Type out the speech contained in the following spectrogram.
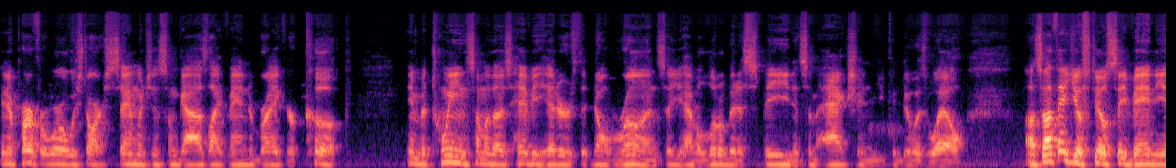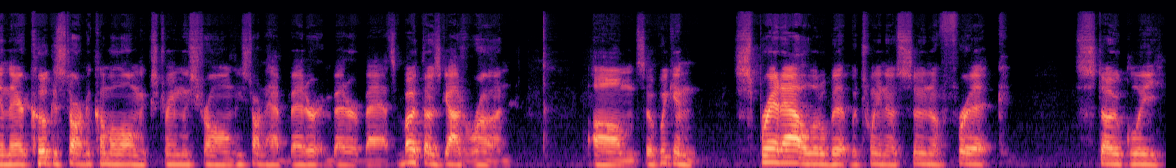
in a perfect world, we start sandwiching some guys like Van De Brake or Cook in between some of those heavy hitters that don't run. So you have a little bit of speed and some action you can do as well. Uh, so I think you'll still see Vandy in there. Cook is starting to come along extremely strong. He's starting to have better and better at bats. Both those guys run. Um, so if we can spread out a little bit between Osuna, Frick, Stokely,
